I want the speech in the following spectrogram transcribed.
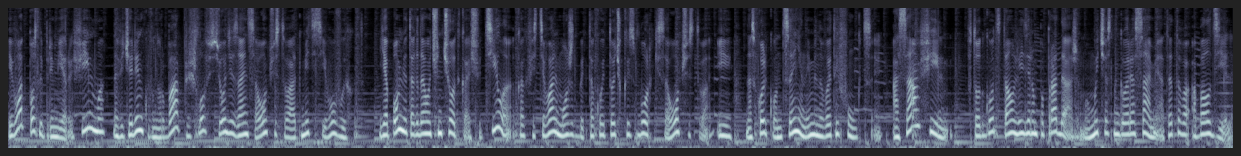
И вот после премьеры фильма на вечеринку в Нурбар пришло все дизайн-сообщество отметить его выход. Я помню, тогда очень четко ощутила, как фестиваль может быть такой точкой сборки сообщества и насколько он ценен именно в этой функции. А сам фильм в тот год стал лидером по продажам, и мы, честно говоря, сами от этого обалдели.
